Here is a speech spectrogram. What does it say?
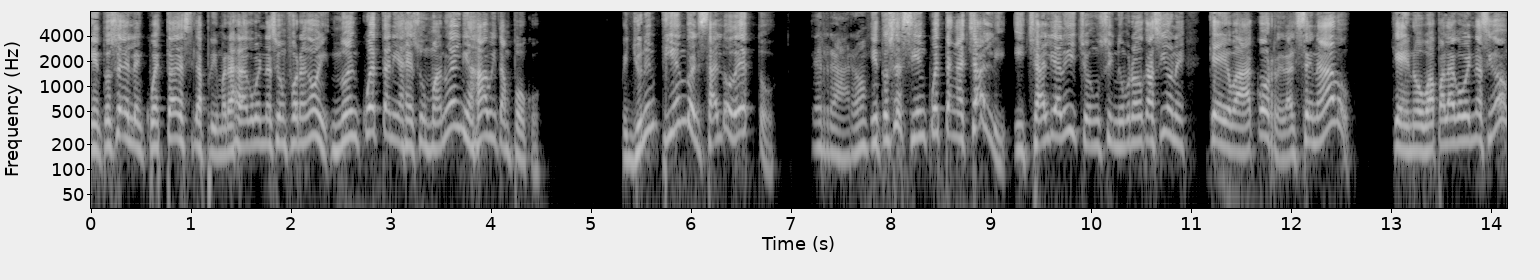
Y entonces en la encuesta de si las primeras de la gobernación fueran hoy, no encuesta ni a Jesús Manuel ni a Javi tampoco. Pues yo no entiendo el saldo de esto. Qué raro. Y entonces sí encuestan a Charlie. Y Charlie ha dicho en un sinnúmero de ocasiones que va a correr al Senado, que no va para la gobernación.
